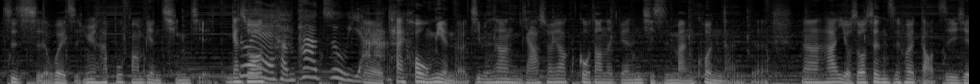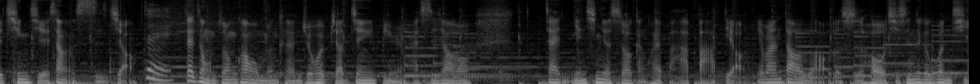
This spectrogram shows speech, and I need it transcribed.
智齿的位置，因为他不方便清洁，应该说很怕蛀牙，对，太后面了，基本上牙刷要够到那边，其实蛮困难的。那他有时候甚至会导致一些清洁上的死角。对，在这种状况，我们可能就会比较建议病人还是要。在年轻的时候赶快把它拔掉，要不然到老的时候，其实那个问题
